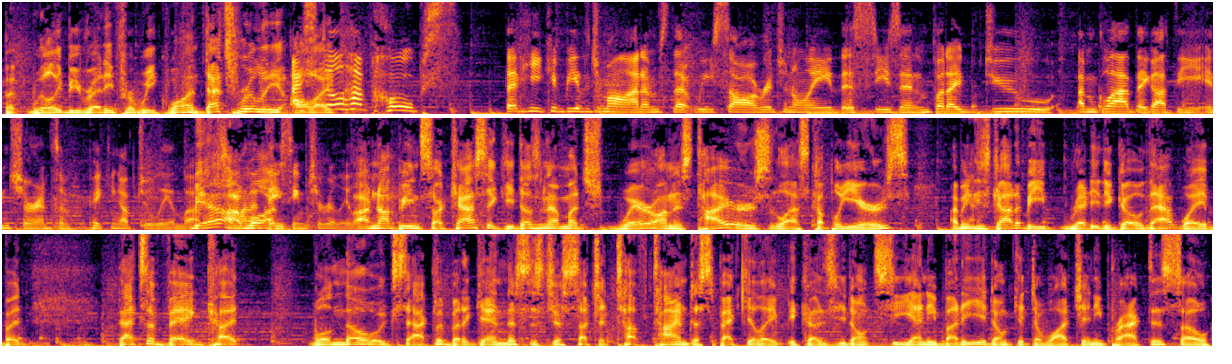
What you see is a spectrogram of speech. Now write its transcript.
but will he be ready for Week One? That's really I all I. still have hopes that he could be the Jamal Adams that we saw originally this season, but I do. I'm glad they got the insurance of picking up Julian Love. yeah, someone well, that they I'm- seem to really like. I'm not being sarcastic. He doesn't have much wear on his tires the last couple years. I mean, he's got to be ready to go that way, but that's a vague cut. We'll know exactly, but again, this is just such a tough time to speculate because you don't see anybody, you don't get to watch any practice. So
